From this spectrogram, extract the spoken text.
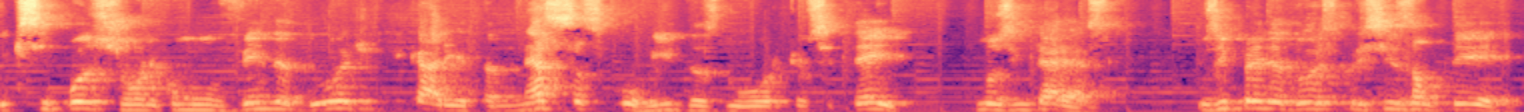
e que se posicione como um vendedor de picareta nessas corridas do ouro que eu citei, nos interessa. Os empreendedores precisam ter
